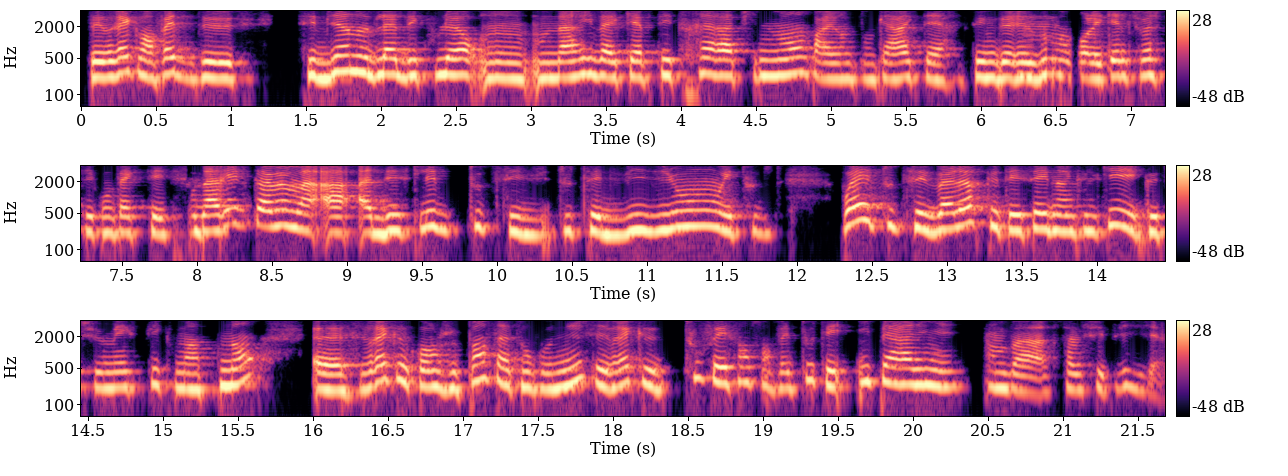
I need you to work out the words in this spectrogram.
c'est vrai qu'en fait, de, c'est bien au-delà des couleurs. On, arrive à capter très rapidement, par exemple, ton caractère. C'est une des mmh. raisons pour lesquelles, tu vois, je t'ai contacté. On arrive quand même à, à, déceler toute, ces, toute cette vision et toute ouais, toutes ces valeurs que tu essayes d'inculquer et que tu m'expliques maintenant, euh, c'est vrai que quand je pense à ton contenu, c'est vrai que tout fait sens en fait, tout est hyper aligné. Bah, ça me fait plaisir.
